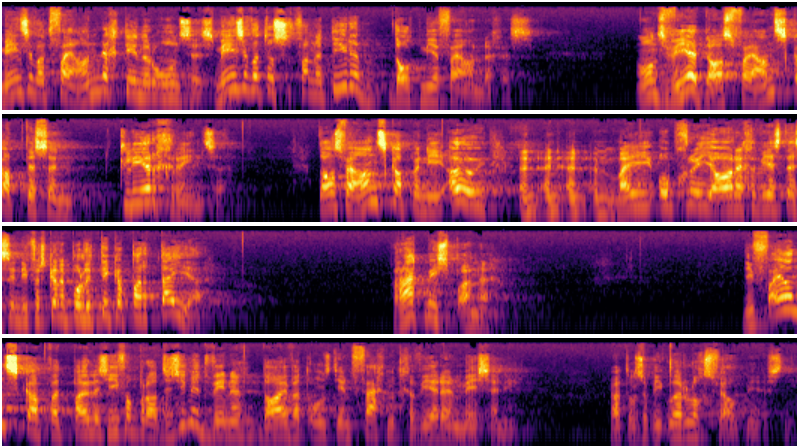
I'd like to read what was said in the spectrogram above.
Mense wat vyandig teenoor ons is, mense wat ons van nature dalk meer vyandig is. Ons weet daar's vyandskap tussen kleurgrense. Daar's vyandskap in die ou in in in in my opgroei jare gewees tussen die verskillende politieke partye. Rugby spanne. Die vyandskap wat Paulus hiervan praat, is nie noodwendig daai wat ons teen veg met gewere en messe nie wat ons op die oorlogsveld mee is nie.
